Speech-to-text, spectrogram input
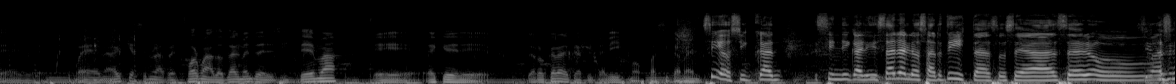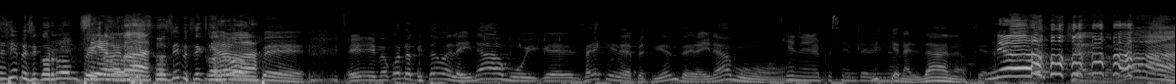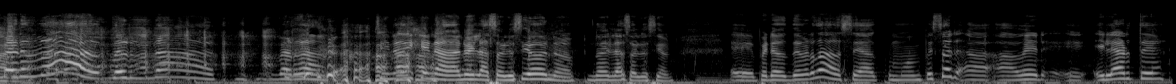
bueno, hay que hacer una reforma totalmente del sistema, eh, hay que derrocar al capitalismo, básicamente. Sí, o sinca- sindicalizar a los artistas, o sea, hacer o Siempre, se- hacer- siempre se corrompe Sí, es todo verdad. eso, siempre se corrompe. Eh, me acuerdo que estaba la INAMU y que ¿sabés quién era el presidente de la INAMU? ¿Quién era el presidente del Cristian INAMU? Aldana, o sea, ¡No! de. ¿Verdad? ¿Verdad? ¿Verdad? Si no dije nada, no es la solución, no, no es la solución. Eh, pero de verdad, o sea, como empezar a, a ver eh, el arte,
